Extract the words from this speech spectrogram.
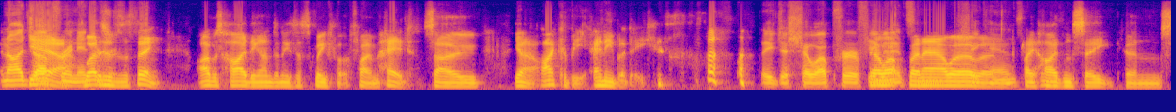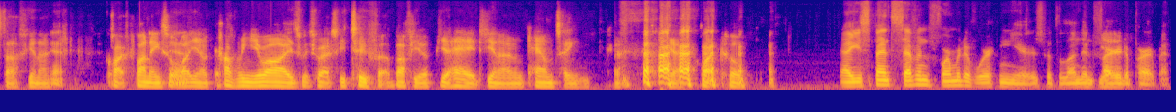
An odd job yeah, for an well, this was the thing. I was hiding underneath a three foot foam head, so you know I could be anybody. they just show up for a few Go up for an hour and play hide and seek and stuff. You know, Yeah. quite funny. Sort Yeah. of like you know covering your eyes, which were actually two foot above your your head. You know, and counting. Yeah, quite cool. Now, you spent seven formative working years with the London Fire Yeah. Department.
